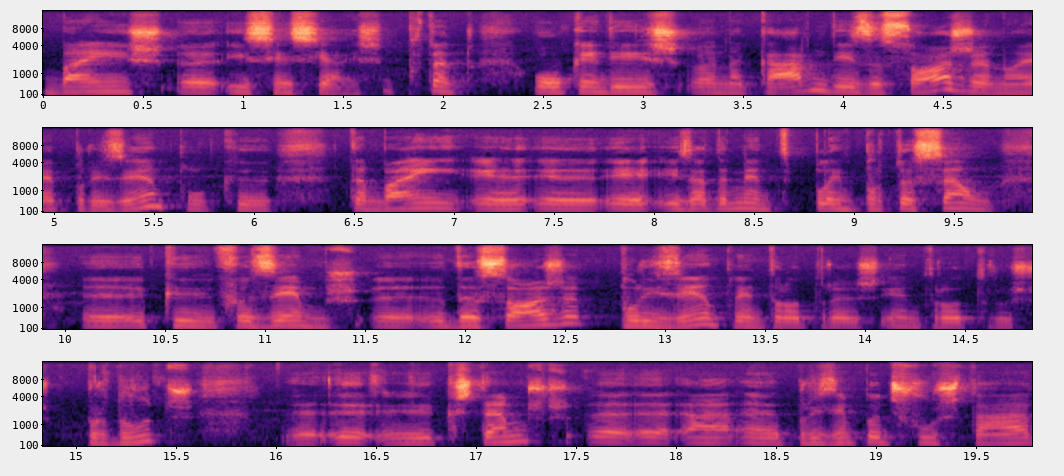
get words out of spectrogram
bens uh, essenciais. Portanto, ou quem diz uh, na carne, diz a soja, não é? Por exemplo, que também é, é, é exatamente pela importação uh, que fazemos da soja, por exemplo, entre, outras, entre outros produtos, eh, eh, que estamos, a, a, a, por exemplo, a desflorestar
